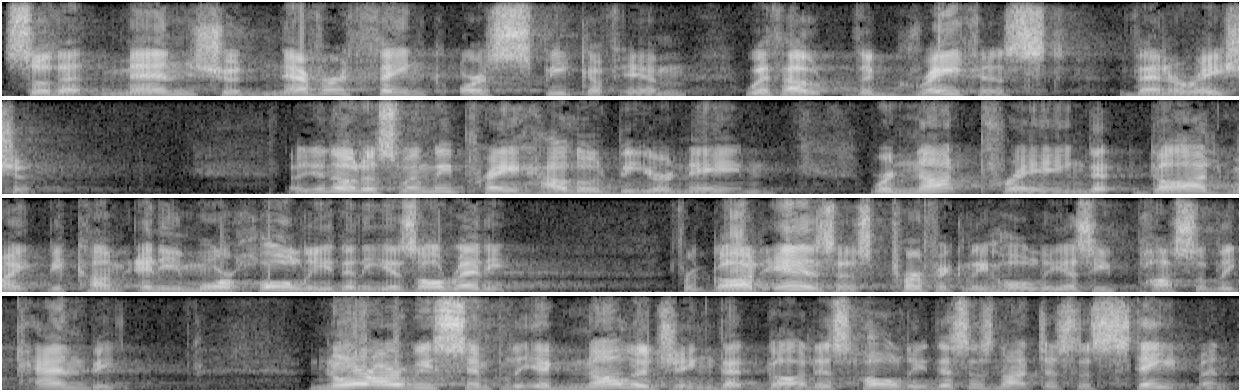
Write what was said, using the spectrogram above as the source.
so that men should never think or speak of him without the greatest veneration. Now you notice when we pray, Hallowed be your name, we're not praying that God might become any more holy than he is already. For God is as perfectly holy as he possibly can be. Nor are we simply acknowledging that God is holy. This is not just a statement,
